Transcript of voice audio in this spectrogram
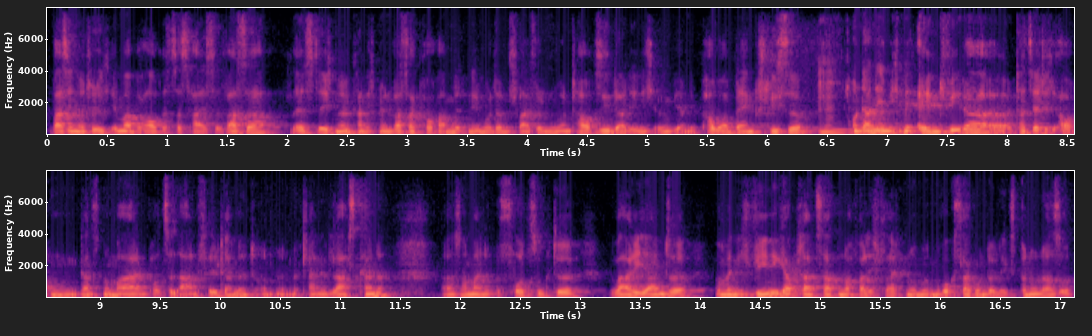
Was ich natürlich immer brauche, ist das heiße Wasser letztlich. Ne? Kann ich mir einen Wasserkocher mitnehmen oder im Zweifel nur einen Tauchsieder, den ich irgendwie an die Powerbank schließe. Mhm. Und dann nehme ich mir entweder äh, tatsächlich auch einen ganz normalen Porzellanfilter mit und eine kleine Glaskanne. Das ist meine bevorzugte Variante. Und wenn ich weniger Platz habe, noch weil ich vielleicht nur mit dem Rucksack unterwegs bin oder so,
